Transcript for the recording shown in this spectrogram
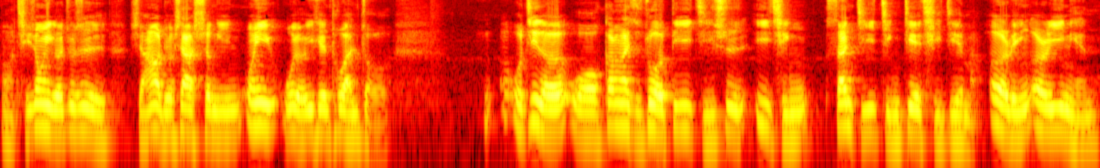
啊，其中一个就是想要留下声音，万一我有一天突然走了。我记得我刚开始做的第一集是疫情三级警戒期间嘛，二零二一年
